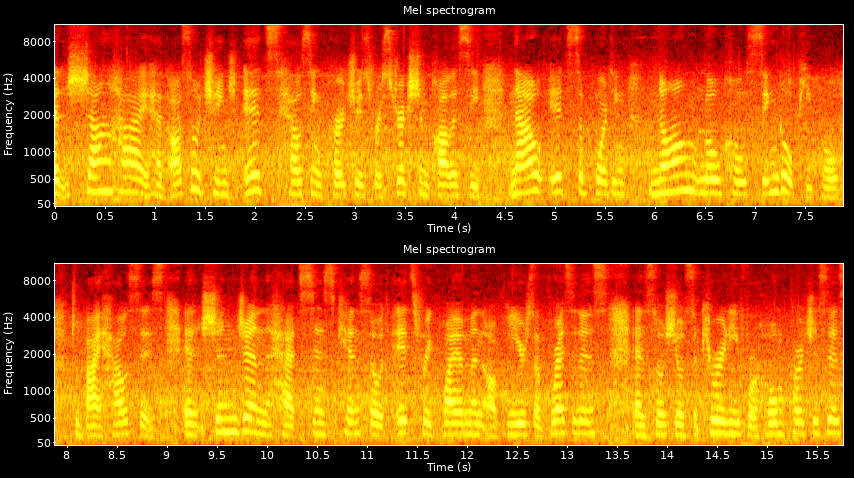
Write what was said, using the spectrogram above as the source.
and Shanghai had also changed its housing purchase restriction policy. Now it's supporting non-local single people to buy houses. And Shenzhen had since canceled its requirement of years of residence and social security for home purchases.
